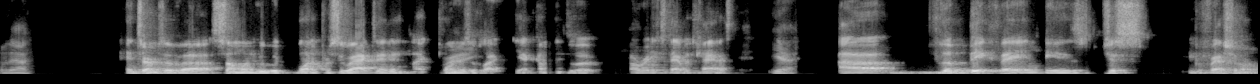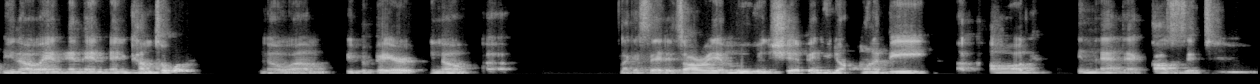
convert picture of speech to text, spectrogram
of that in terms of uh, someone who would want to pursue acting and like pointers right. of like yeah coming into a already established cast. Yeah. Uh, the big thing is just be professional you know and and and, and come to work you know um, be prepared you know uh, like i said it's already a moving ship and you don't want to be a cog in that that causes it to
